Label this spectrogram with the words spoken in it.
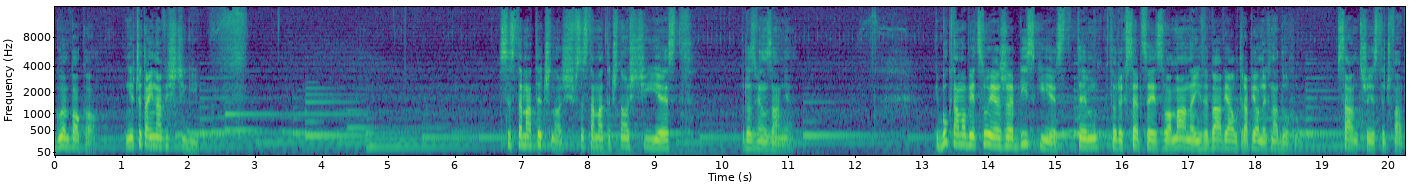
głęboko. Nie czytaj na wyścigi. Systematyczność. W systematyczności jest rozwiązanie. I Bóg nam obiecuje, że bliski jest tym, których serce jest złamane i wybawia utrapionych na duchu. Psalm 34.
